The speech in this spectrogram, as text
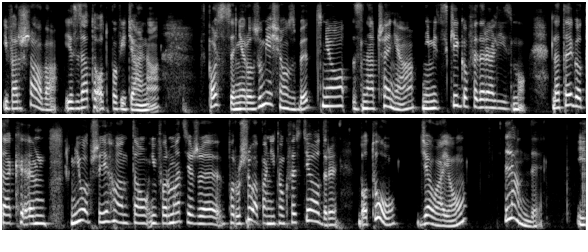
i Warszawa jest za to odpowiedzialna, w Polsce nie rozumie się zbytnio znaczenia niemieckiego federalizmu. Dlatego tak miło przyjechałam tą informację, że poruszyła Pani tą kwestię Odry, bo tu działają landy. I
